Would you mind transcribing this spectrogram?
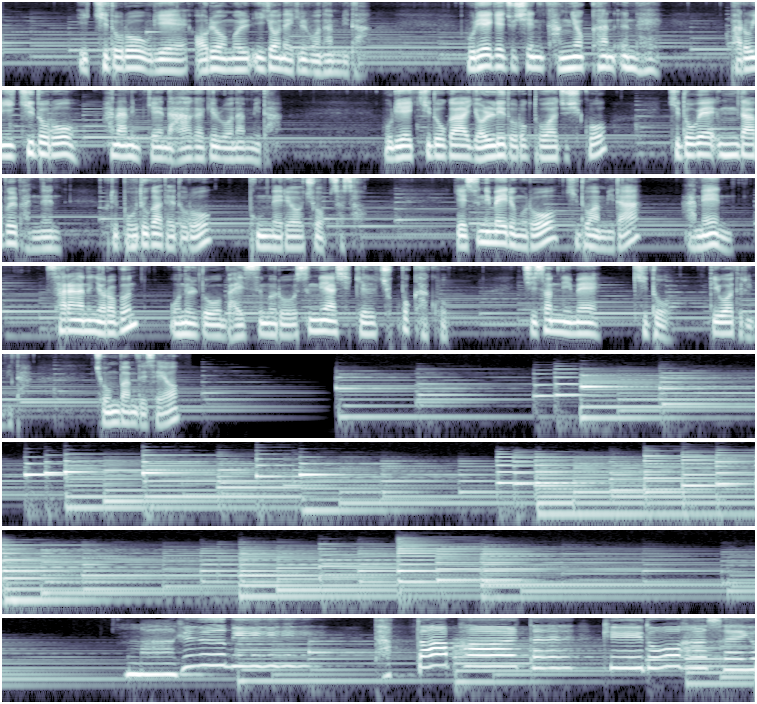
이 기도로 우리의 어려움을 이겨내길 원합니다. 우리에게 주신 강력한 은혜, 바로 이 기도로 하나님께 나아가길 원합니다. 우리의 기도가 열리도록 도와주시고 기도의 응답을 받는 우리 모두가 되도록 복내려 주옵소서. 예수님의 이름으로 기도합니다. 아멘. 사랑하는 여러분, 오늘도 말씀으로 승리하시길 축복하고 지선님의 기도 띄워드립니다. 좋은 밤 되세요. 답답할 때 기도하세요.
